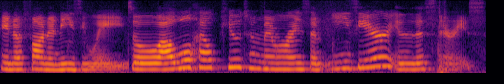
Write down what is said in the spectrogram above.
in a fun and easy way. So I will help you to memorize them easier in this series.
